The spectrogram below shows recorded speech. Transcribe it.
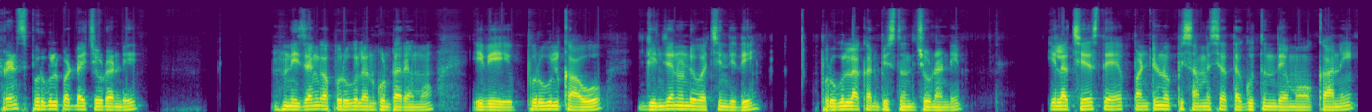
ఫ్రెండ్స్ పురుగులు పడ్డాయి చూడండి. నిజంగా పురుగులు అనుకుంటారేమో. ఇవి పురుగులు కావు. గింజ నుండి వచ్చింది ఇది. పురుగుల్లా కనిపిస్తుంది చూడండి. ఇలా చేస్తే పంటి నొప్పి సమస్య తగ్గుతుందేమో కానీ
